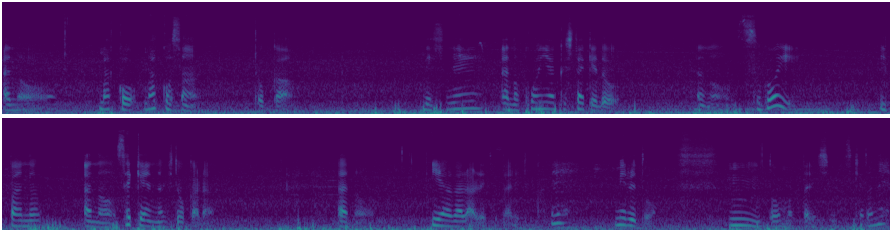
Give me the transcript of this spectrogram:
あの眞子眞子さんとかですね。あの婚約したけどあのすごい一般のあの世間の人からあの嫌がられてたりとかね。見るとうんと思ったりしますけどね。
